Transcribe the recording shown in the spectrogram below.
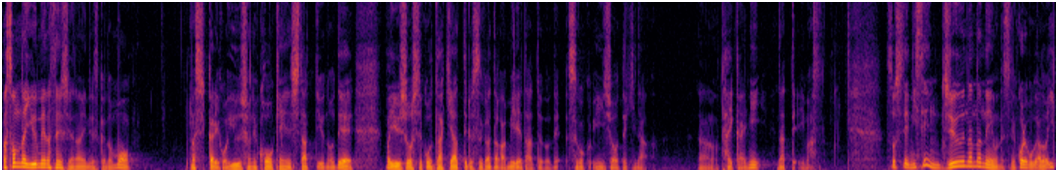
あ、そんな有名な選手じゃないんですけども、まあ、しっかりこう優勝に貢献したっていうので、まあ、優勝してこう抱き合ってる姿が見れたというのですごく印象的なあの大会になっています。そして2017年はですね、これ僕あの1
